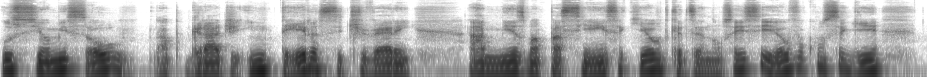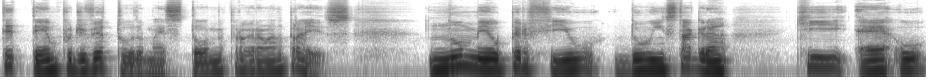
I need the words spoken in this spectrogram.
os filmes ou a grade inteira, se tiverem a mesma paciência que eu. Quer dizer, não sei se eu vou conseguir ter tempo de ver tudo, mas estou me programando para isso. No meu perfil do Instagram, que é o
